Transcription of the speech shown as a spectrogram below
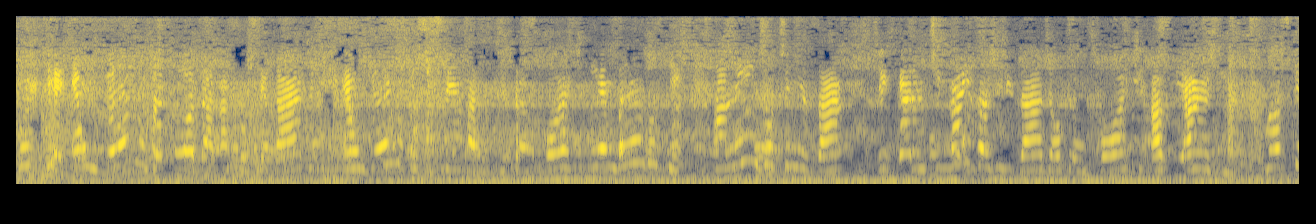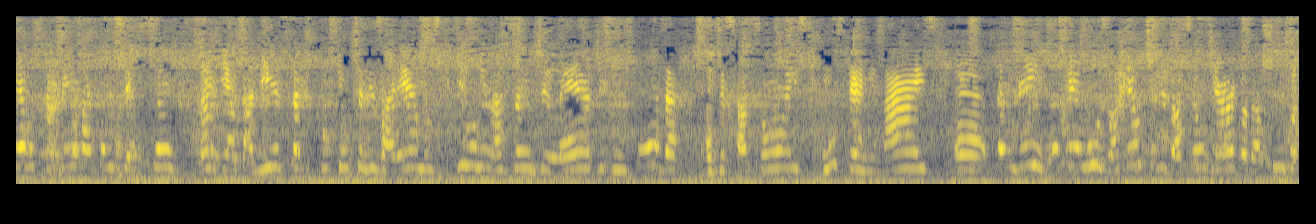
porque é um ganho para toda a sociedade, é um ganho para o sistema de transporte. Lembrando que, além de otimizar de garantir mais agilidade ao transporte, às viagens. Nós temos também uma concepção ambientalista, porque utilizaremos iluminação de LED em todas as estações, nos terminais, é, também o reuso, a reutilização de água da chuva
